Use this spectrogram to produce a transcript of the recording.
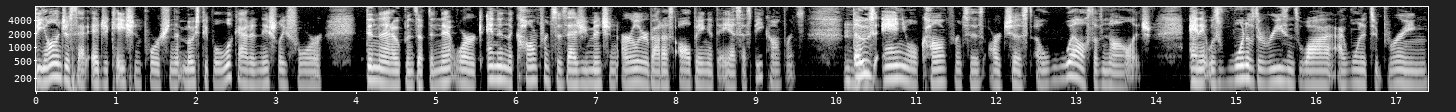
beyond just that education portion that most people look at initially for then that opens up the network and then the conferences as you mentioned earlier about us all being at the ASSP conference those Mhm. annual conferences are just a wealth of knowledge. And it was one of the reasons why I wanted to bring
